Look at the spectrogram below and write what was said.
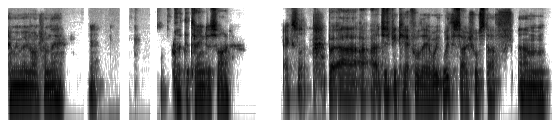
and we move on from there? Hmm. Let the team decide. Excellent. But uh, I, I just be careful there with, with social stuff. Um,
